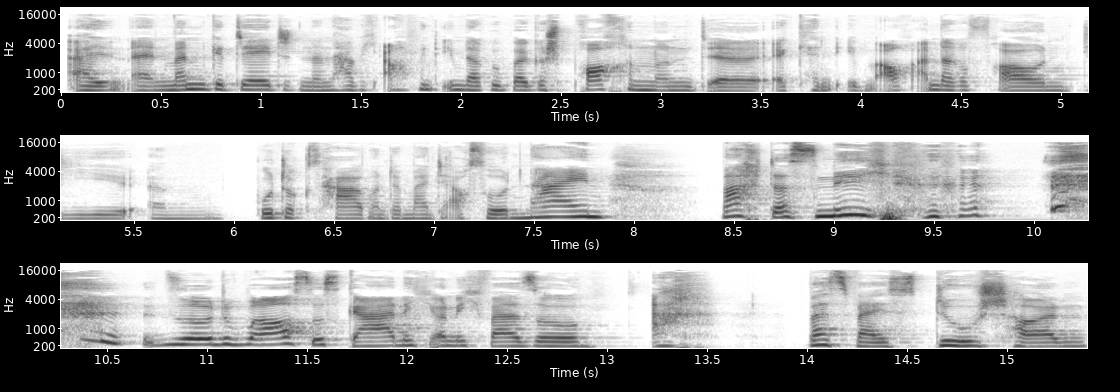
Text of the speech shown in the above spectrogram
einen, einen Mann gedatet und dann habe ich auch mit ihm darüber gesprochen und äh, er kennt eben auch andere Frauen, die ähm, Botox haben und er meinte auch so, nein, mach das nicht. so, du brauchst es gar nicht und ich war so, ach, was weißt du schon?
